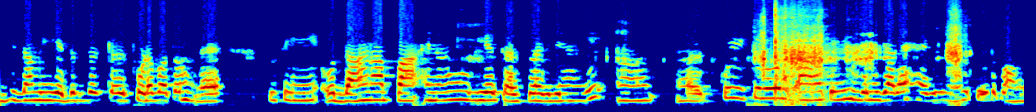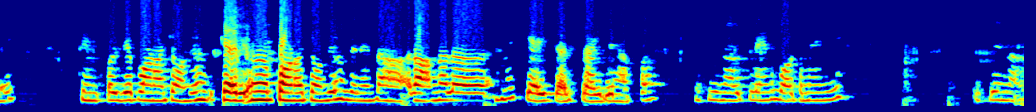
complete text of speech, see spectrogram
ਜਿੱਦਾਂ ਵੀ ਇਧਰ ਉਧਰ ਥੋੜਾ ਬਹੁਤਾ ਹੁੰਦਾ ਹੈ, ਤੁਸੀਂ ਉਦਾਂ ਆਪਾਂ ਇਹਨਾਂ ਨੂੰ ਵੇਅਰ ਕਰ ਸਕਦੇ ਹਾਂਗੇ। ਕੋਈ ਚਲੋ ਕਈ ਹੁੰਦੇ ਨੇ ਜ਼ਿਆਦਾ ਹੈਵੀ ਨਹੀਂ ਸੂਟ ਪਾਉਂਦੇ। ਸਿੰਪਲ ਜੇ ਪਾਉਣਾ ਚਾਹੁੰਦੇ ਹੁੰਦੇ ਕੈਰੀ ਪਾਉਣਾ ਚਾਹੁੰਦੇ ਹੁੰਦੇ ਨੇ ਤਾਂ ਆਰਾਮ ਨਾਲ, ਹਨਾ ਕੈਰੀ ਕਰ ਸਕਦੇ ਹਾਂ ਆਪਾਂ। ਇਸ ਨਾਲ ਪਲੇਨ ਬਾਟਮ ਹੈਗੀ ਇਸ ਨਾਲ।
